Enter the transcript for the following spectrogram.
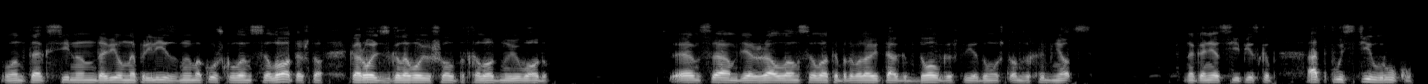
Он так сильно надавил на прилизанную макушку Ланселота, что король с головой ушел под холодную воду. Сэн сам держал Ланселота под водой так долго, что я думал, что он захлебнется. Наконец епископ отпустил руку.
